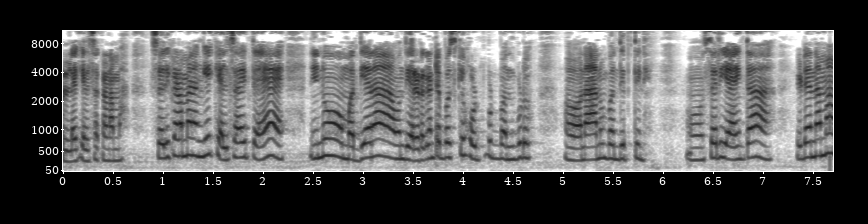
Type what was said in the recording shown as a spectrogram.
ಒಳ್ಳೆ ಕೆಲಸ ಕಣಮ್ಮ. ಸರಿ ಕಣಮ್ಮ ನನಗೆ ಕೆಲಸ ಐತೆ. ನೀನು ಮಧ್ಯಾಹ್ನ ಒಂದು ಎರಡು ಗಂಟೆ ಬಸ್ಗೆ ಹೊಟ್ಬಿಟ್ಟು ಬಂದ್ಬಿಡು. ನಾನು ಬಂದಿರ್ತೀನಿ. ಸರಿ, ಆಯ್ತಾ? ಇಡೋಣಮ್ಮ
